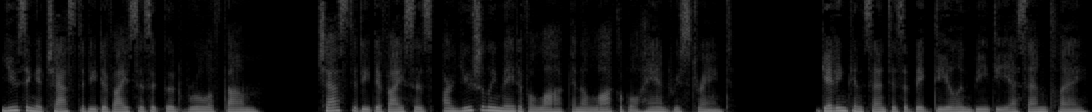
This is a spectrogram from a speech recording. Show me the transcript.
Using a chastity device is a good rule of thumb. Chastity devices are usually made of a lock and a lockable hand restraint. Getting consent is a big deal in BDSM play.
